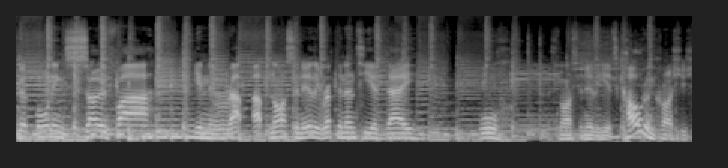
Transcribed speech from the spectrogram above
Good morning so far. Getting up, up nice and early, ripping into your day. Oh, it's nice and early here. It's cold in Christchurch.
